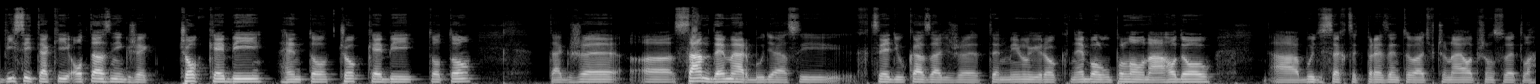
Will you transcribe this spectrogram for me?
vysí taký otáznik, že čo keby hento, čo keby toto. Takže uh, sám Demar bude asi chcieť ukázať, že ten minulý rok nebol úplnou náhodou a bude sa chcieť prezentovať v čo najlepšom svetle.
